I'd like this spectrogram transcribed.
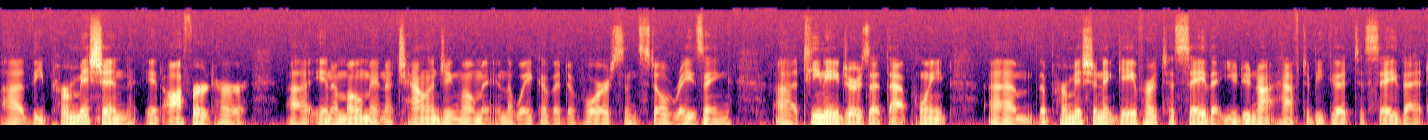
uh, the permission it offered her uh, in a moment, a challenging moment in the wake of a divorce, and still raising uh, teenagers at that point um, the permission it gave her to say that you do not have to be good, to say that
